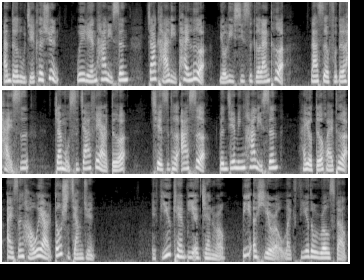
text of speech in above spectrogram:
安德鲁·杰克逊、威廉·哈里森、扎卡里·泰勒。尤利西斯·格兰特、拉瑟福德·海斯、詹姆斯·加菲尔德、切斯特·阿瑟、本杰明·哈里森， 还有德怀特·艾森豪威尔都是将军。If you can't be a general, be a hero like Theodore Roosevelt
